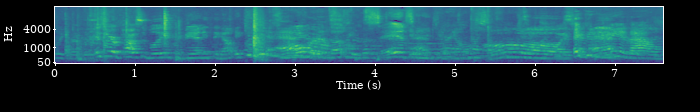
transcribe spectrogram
we have it. Is there a possibility it could be anything else? It could be an adverb. It doesn't say it's anything else. Oh, I It could be a noun.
